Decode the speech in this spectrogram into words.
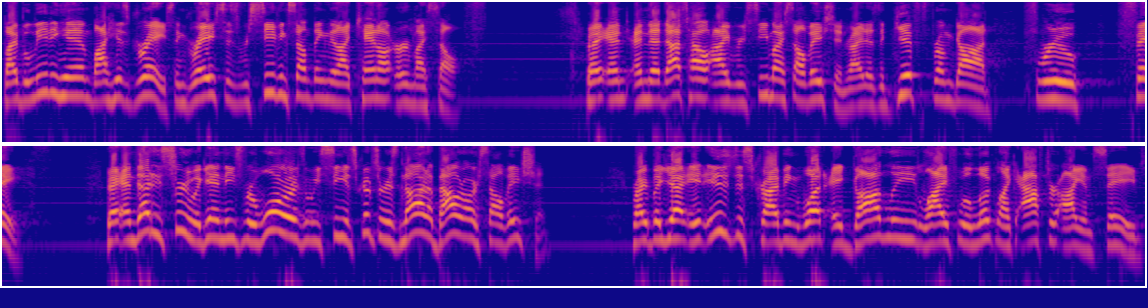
by believing him, by his grace. And grace is receiving something that I cannot earn myself right? And, and that that's how I receive my salvation, right? As a gift from God through faith. Right? And that is true. Again, these rewards we see in Scripture is not about our salvation, right? But yet it is describing what a godly life will look like after I am saved.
